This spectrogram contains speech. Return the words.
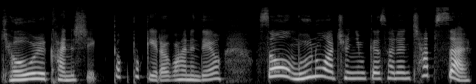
겨울 간식 떡볶이라고 하는데요. So 문우아추님께서는 찹쌀,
